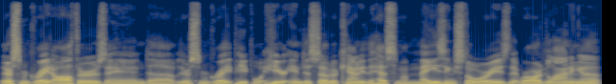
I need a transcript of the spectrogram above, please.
There's some great authors and uh, there's some great people here in DeSoto County that have some amazing stories that we're already lining up.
